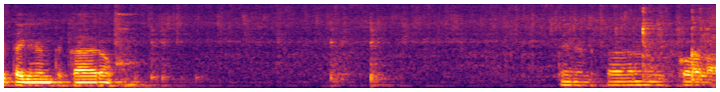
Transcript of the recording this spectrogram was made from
మనకు తగినంత కారం. తగినంత కారం వేసుకోవాలా?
